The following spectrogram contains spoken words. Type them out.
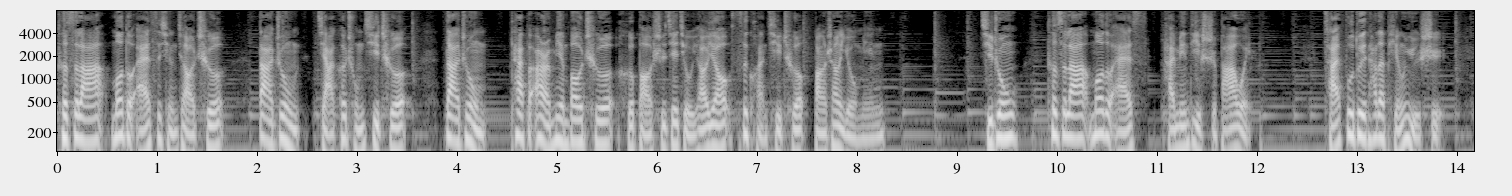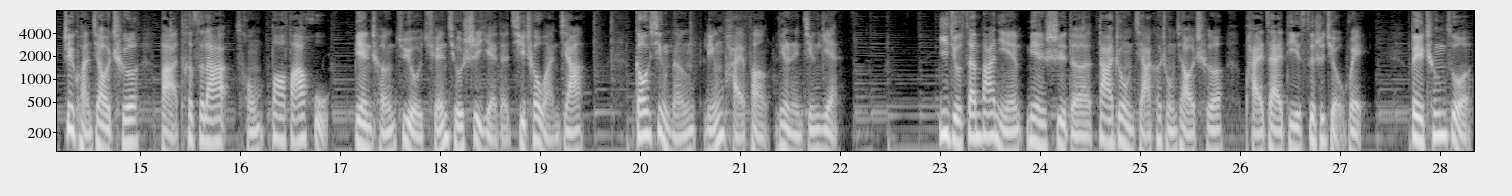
特斯拉 Model S 型轿车、大众甲壳虫汽车、大众 Type 二面包车和保时捷911四款汽车榜上有名，其中。特斯拉 Model S 排名第十八位，财富对它的评语是：这款轿车把特斯拉从暴发户变成具有全球视野的汽车玩家，高性能、零排放，令人惊艳。一九三八年面世的大众甲壳虫轿车排在第四十九位，被称作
